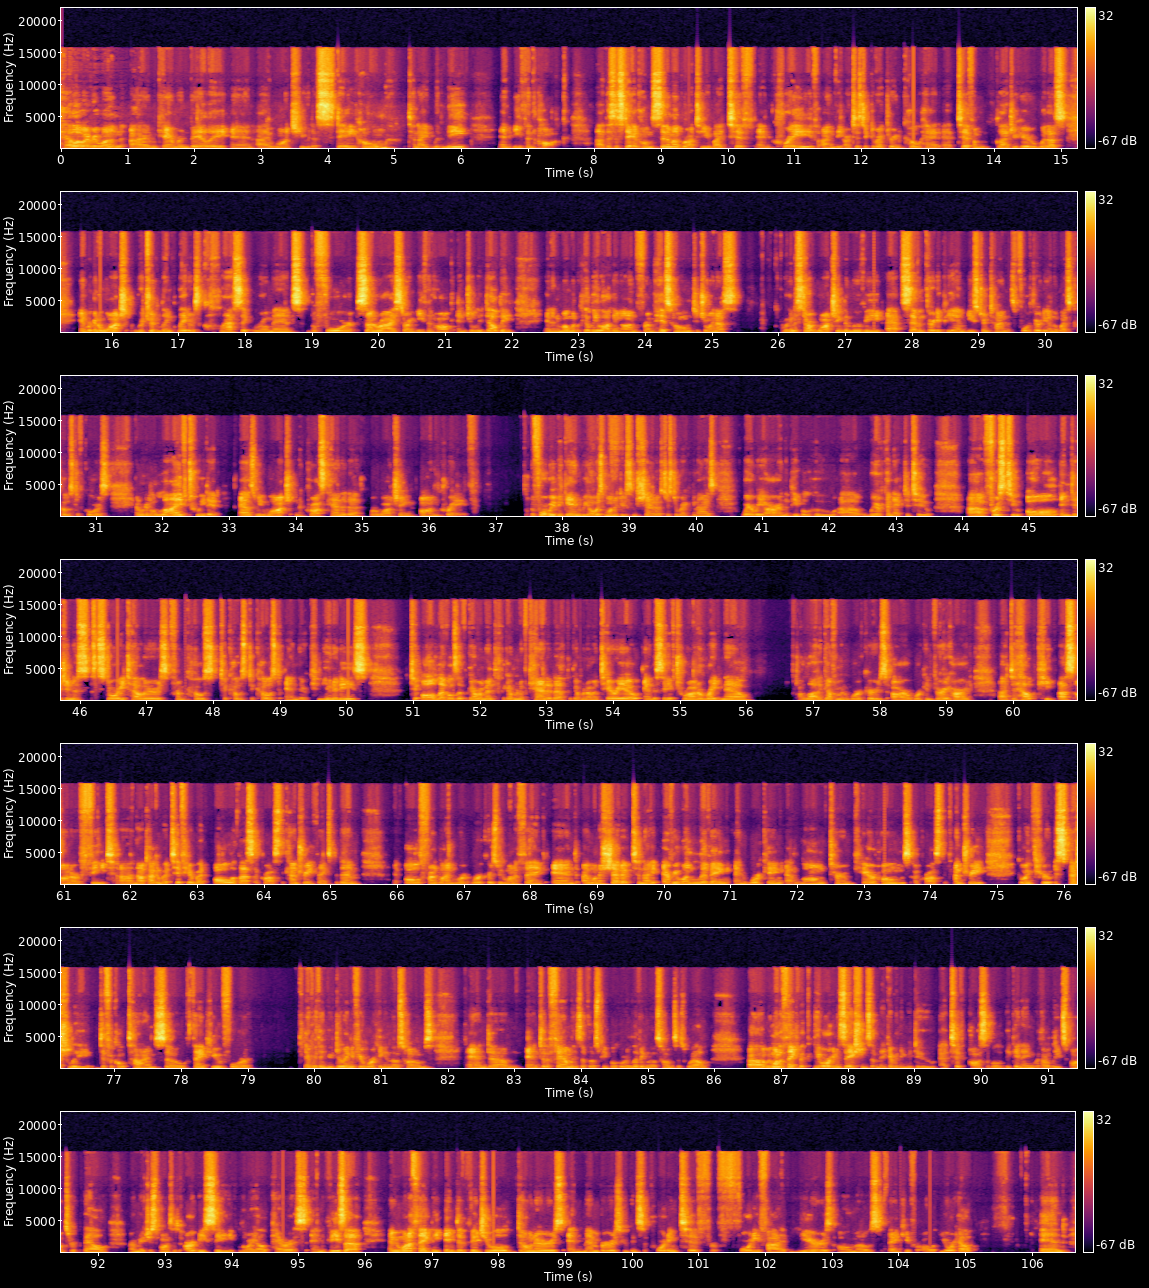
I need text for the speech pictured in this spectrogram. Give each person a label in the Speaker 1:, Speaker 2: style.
Speaker 1: Hello, everyone. I'm Cameron Bailey, and I want you to stay home tonight with me and Ethan Hawke. Uh, this is Stay at Home Cinema brought to you by TIFF and Crave. I'm the artistic director and co head at TIFF. I'm glad you're here with us. And we're going to watch Richard Linklater's classic romance Before Sunrise, starring Ethan Hawke and Julie Delpy. And in a moment, he'll be logging on from his home to join us. We're going to start watching the movie at 7.30 p.m. Eastern Time. That's 4.30 on the West Coast, of course. And we're going to live tweet it as we watch. And across Canada, we're watching on Crave. Before we begin, we always want to do some shout outs just to recognize where we are and the people who uh, we're connected to. Uh, first, to all Indigenous storytellers from coast to coast to coast and their communities. To all levels of government, the Government of Canada, the Government of Ontario, and the City of Toronto right now a lot of government workers are working very hard uh, to help keep us on our feet. Uh, not talking about TIFF here, but all of us across the country. Thanks to them all frontline work workers we want to thank. And I want to shout out tonight everyone living and working at long-term care homes across the country, going through especially difficult times. So thank you for everything you're doing if you're working in those homes and, um, and to the families of those people who are living in those homes as well. Uh, we want to thank the, the, organizations that make everything we do at TIFF possible, beginning with our lead sponsor, Bell, our major sponsors, RBC, L'Oreal Paris, and Visa. And we want to thank the individual donors and members who've been supporting TIFF for 45 years almost. Thank you for all of your help. And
